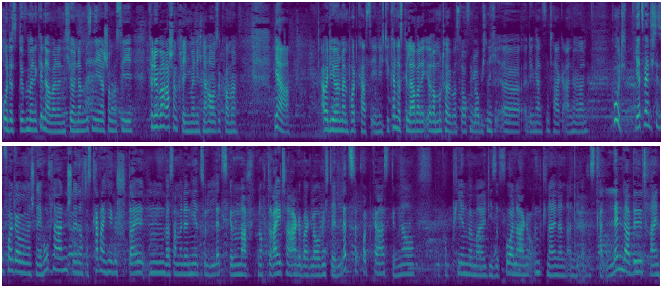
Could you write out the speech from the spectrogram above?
oh, das dürfen meine Kinder aber dann nicht hören. Dann wissen die ja schon, was sie für eine Überraschung kriegen, wenn ich nach Hause komme. Ja, aber die hören meinen Podcast eh nicht. Die können das Gelaber ihrer Mutter übers Laufen, glaube ich, nicht äh, den ganzen Tag anhören. Gut, jetzt werde ich diese Folge aber mal schnell hochladen, schnell noch das Cover hier gestalten. Was haben wir denn hier zuletzt gemacht? Noch drei Tage war, glaube ich, der letzte Podcast. Genau. Dann kopieren wir mal diese Vorlage und knallen dann an das Kalenderbild rein.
